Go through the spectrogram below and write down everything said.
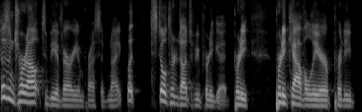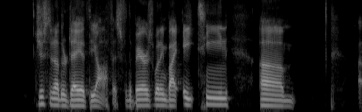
doesn't turn out to be a very impressive night, but still turns out to be pretty good, pretty pretty cavalier, pretty just another day at the office for the Bears, winning by 18. Um, uh,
